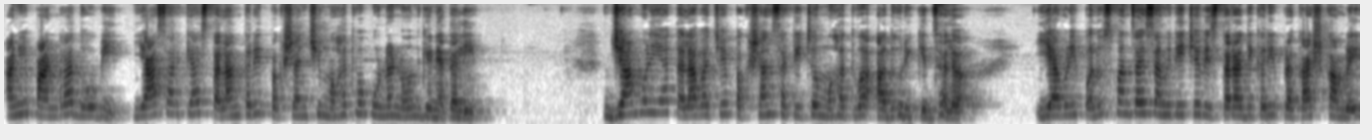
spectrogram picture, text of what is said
आणि पांढरा धोबी यासारख्या स्थलांतरित पक्ष्यांची महत्त्वपूर्ण नोंद घेण्यात आली. ज्यामुळे या तलावाचे पक्ष्यांसाठीचं महत्त्व अधोरेखित झालं. यावेळी पलूस पंचायत समितीचे विस्ताराधिकारी प्रकाश कांबळे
